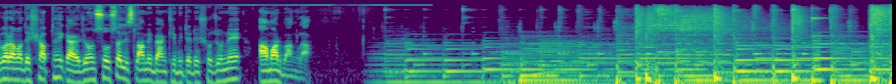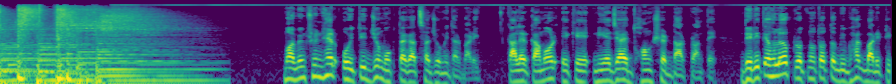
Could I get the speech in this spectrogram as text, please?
এবার আমাদের সাপ্তাহিক আয়োজন, সোশ্যাল ইসলামী ব্যাংক লিমিটেডের সৌজন্যে আমার বাংলা। ময়মনসিংহের ঐতিহ্য মুক্তাগাছা জমিদার বাড়ি। কালের কামড় একে নিয়ে যায় ধ্বংসের দ্বার প্রান্তে। দেরিতে হলেও প্রত্নতত্ত্ব বিভাগ বাড়িটি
